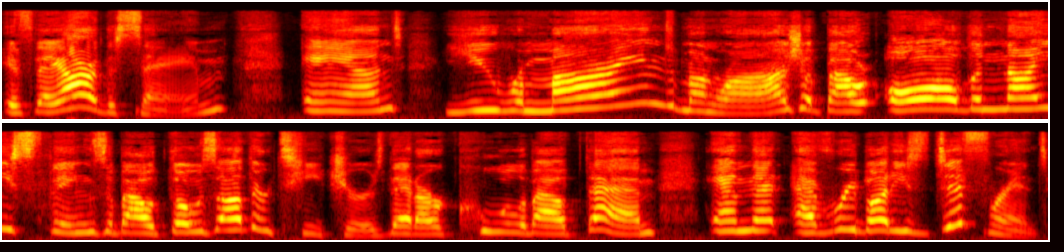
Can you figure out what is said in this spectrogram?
if they are the same. And you remind Manraj about all the nice things about those other teachers that are cool about them and that everybody's different.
